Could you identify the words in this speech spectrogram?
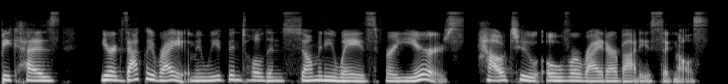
because you're exactly right. I mean, we've been told in so many ways for years how to override our body's signals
